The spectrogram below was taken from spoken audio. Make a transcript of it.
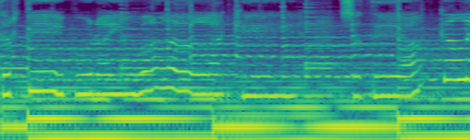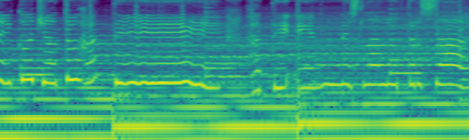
Tertipu rayuan lelaki. Setiap kali ku jatuh hati Hati ini selalu tersakiti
